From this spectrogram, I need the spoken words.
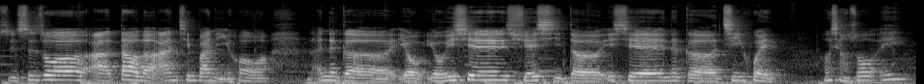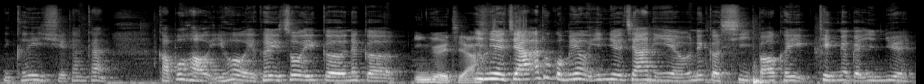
只是说啊，到了安亲班以后啊，那个有有一些学习的一些那个机会，我想说，哎，你可以学看看，搞不好以后也可以做一个那个音乐家。音乐家啊。如果没有音乐家，你也有那个细胞可以听那个音乐，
